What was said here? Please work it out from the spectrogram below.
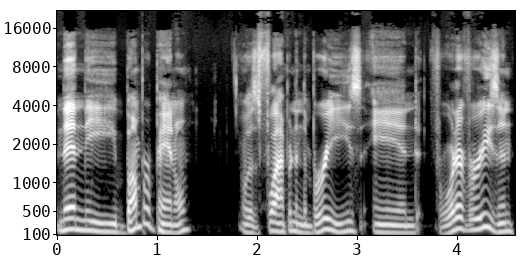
And then the bumper panel was flapping in the breeze. And for whatever reason,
